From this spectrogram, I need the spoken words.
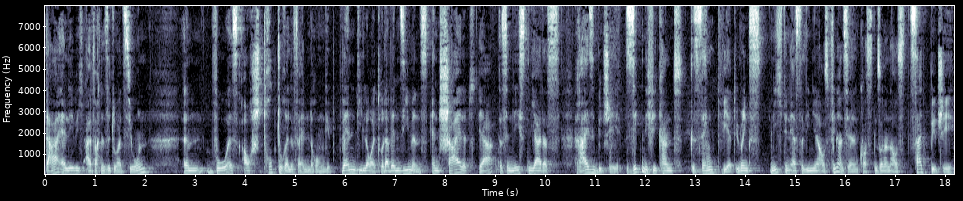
da erlebe ich einfach eine Situation, ähm, wo es auch strukturelle Veränderungen gibt. Wenn die Leute oder wenn Siemens entscheidet, ja, dass im nächsten Jahr das Reisebudget signifikant gesenkt wird, übrigens nicht in erster Linie aus finanziellen Kosten, sondern aus Zeitbudget,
